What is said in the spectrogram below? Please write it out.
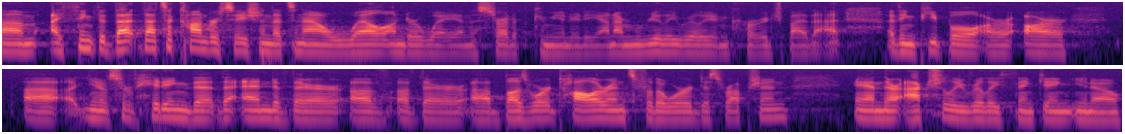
Um, I think that, that that's a conversation that's now well underway in the startup community, and I'm really, really encouraged by that. I think people are, are uh, you know, sort of hitting the, the end of their, of, of their uh, buzzword tolerance for the word disruption, and they're actually really thinking, you know,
